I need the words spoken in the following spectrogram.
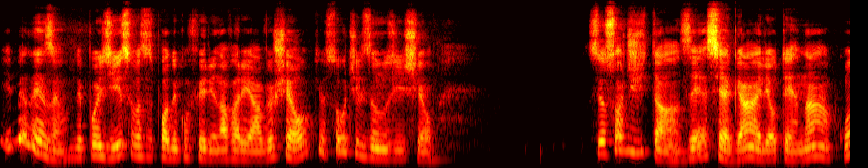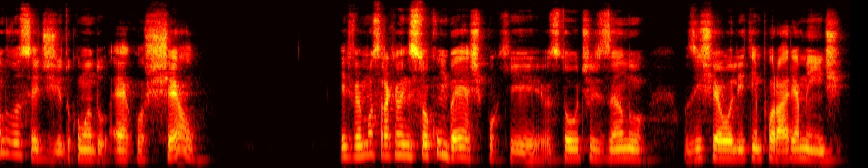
e beleza. Depois disso, vocês podem conferir na variável shell, que eu estou utilizando o Z-Shell. Se eu só digitar zsh, ele alternar, quando você digita o comando echo shell, ele vai mostrar que eu ainda estou com bash, porque eu estou utilizando o Z-Shell ali temporariamente.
